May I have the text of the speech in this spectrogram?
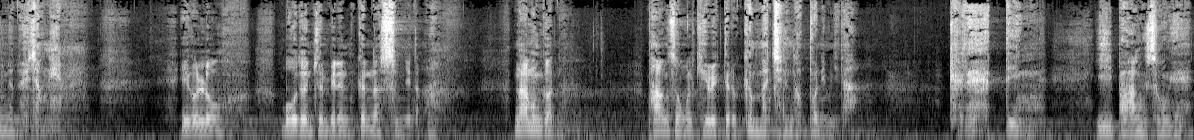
청년 회장님, 이걸로 모든 준비는 끝났습니다. 남은 건 방송을 계획대로 끝마치는 것뿐입니다. 그래, 띵. 이 방송에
